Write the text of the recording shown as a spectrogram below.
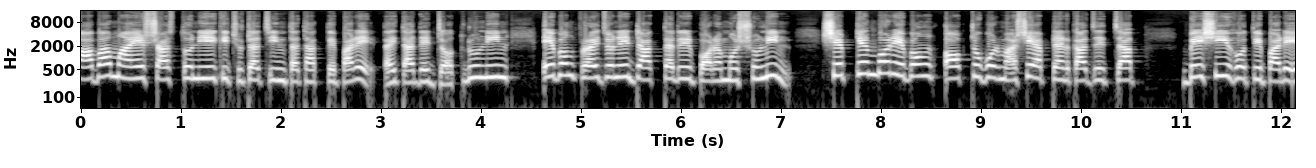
বাবা মায়ের স্বাস্থ্য নিয়ে কিছুটা চিন্তা থাকতে পারে, তাই তাদের যত্ন নিন এবং প্রয়োজনে ডাক্তারের পরামর্শ নিন। সেপ্টেম্বর এবং অক্টোবর মাসে আপনার কাজের চাপ বেশি হতে পারে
